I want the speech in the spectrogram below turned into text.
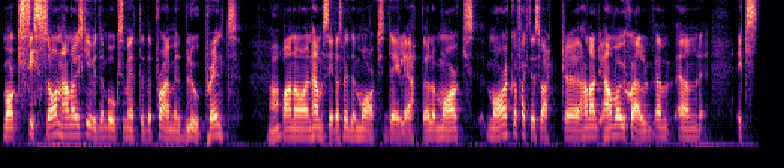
Mark Sisson han har ju skrivit en bok som heter The Primal Blueprint. Ja. Och han har en hemsida som heter Marks Daily Apple. Och Marks, Mark har faktiskt varit, eh, han, hade, han var ju själv en, en ex,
